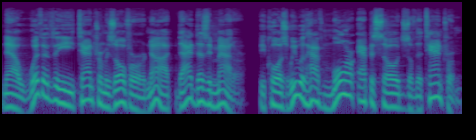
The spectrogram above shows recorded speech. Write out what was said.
Now, whether the tantrum is over or not, that doesn't matter because we will have more episodes of the tantrum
